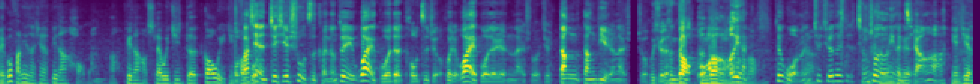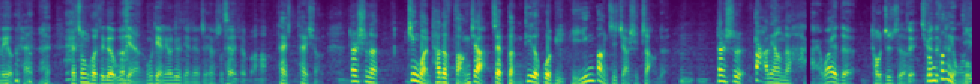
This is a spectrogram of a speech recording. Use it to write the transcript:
美国房地产现在非常好嘛，啊，非常好。次贷危机的高已经。我发现这些数字可能对外国的投资者或者外国的人来说，就是当当地人来说，会觉得很高，很高，很高很高。对我们就觉得承受能力很强啊。眼界没有开，在中国这个 五点五点六六点六这个不算什么哈，太太小了。但是呢，尽管它的房价在本地的货币以英镑计价是涨的，嗯嗯，但是大量的海外的投资者纷纷涌入，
